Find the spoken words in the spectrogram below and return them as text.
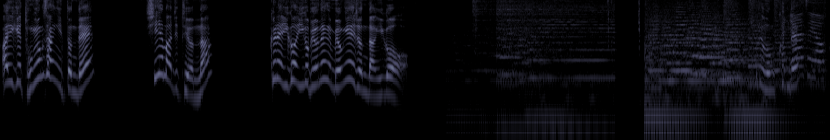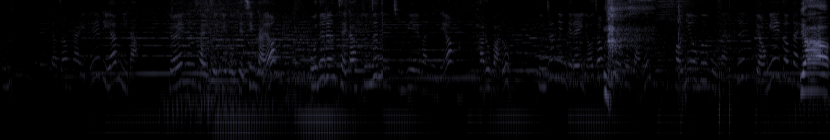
아 이게 동영상이 있던데 CM 아지트였나? 그래 이거 이거 명예 명예의 전당 이거 소리 너무 큰데? 안녕하세요. 군주님들의 여정 가이드 리아입니다. 여행은 잘 즐기고 계신가요? 오늘은 제가 군주님을 준비해 봤는데요. 바로바로 군주님들의 여정 기록을 담은 전이오브 모나크 명예의 전당. 야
